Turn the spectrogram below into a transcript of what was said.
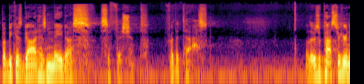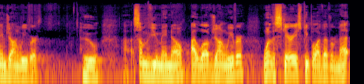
but because God has made us sufficient for the task. There's a pastor here named John Weaver who uh, some of you may know. I love John Weaver, one of the scariest people I've ever met.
